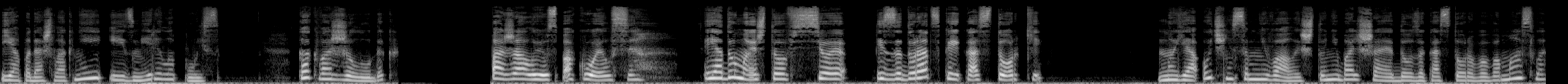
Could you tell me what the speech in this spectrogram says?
Я подошла к ней и измерила пульс. «Как ваш желудок?» «Пожалуй, успокоился. Я думаю, что все из-за дурацкой касторки». Но я очень сомневалась, что небольшая доза касторового масла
